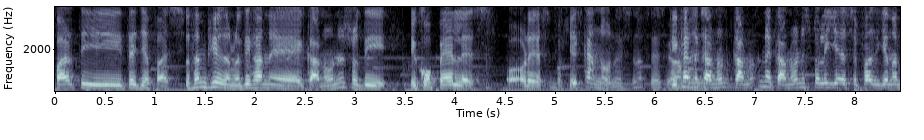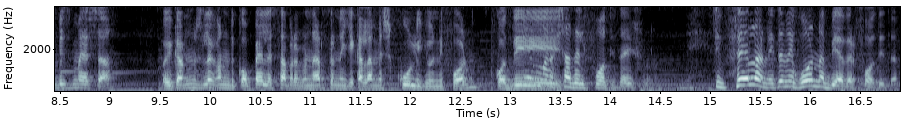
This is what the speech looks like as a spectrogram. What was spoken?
party τέτοια φάση. Το θέμα ποιο ήταν, ότι είχαν κανόνες ότι οι κοπέλες. Ωραίες Τι εποχέ. κανόνες είναι αυτές. Είχαν γραμμένες; κανόνε, κανό, ναι, κανόνες το έλεγε σε φάση για να μπεις μέσα. Οι κανόνες λέγανε ότι οι κοπέλες θα έπρεπε να έρθουν και καλά με school uniform. Κοντή. Μα ξαδελφότητα ήσουν. Τι θέλανε, ήταν wannabe αδερφότητα.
